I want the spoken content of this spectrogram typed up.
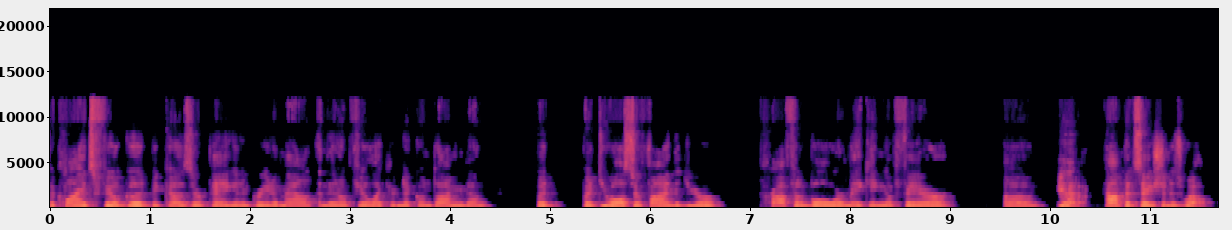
the clients feel good because they're paying an agreed amount and they don't feel like you're nickel and diming them. But but you also find that you're profitable or making a fair uh, yeah compensation as well.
